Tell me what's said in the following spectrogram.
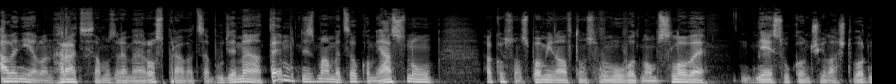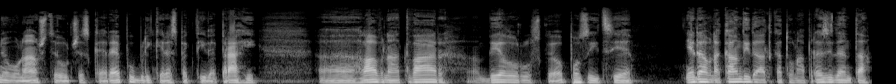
ale nie len hrať, samozrejme rozprávať sa budeme. A tému dnes máme celkom jasnú, ako som spomínal v tom svojom úvodnom slove, dnes ukončila štvorňovú návštevu Českej republiky, respektíve Prahy, eh, hlavná tvár bieloruskej opozície, nedávna kandidátka to na prezidenta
